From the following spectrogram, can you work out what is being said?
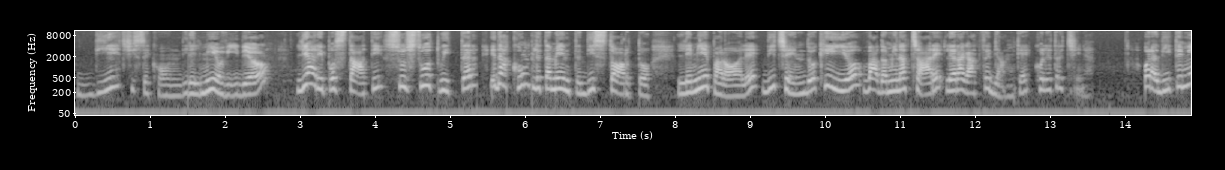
10 secondi del mio video li ha ripostati sul suo Twitter ed ha completamente distorto le mie parole dicendo che io vado a minacciare le ragazze bianche con le treccine. Ora ditemi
